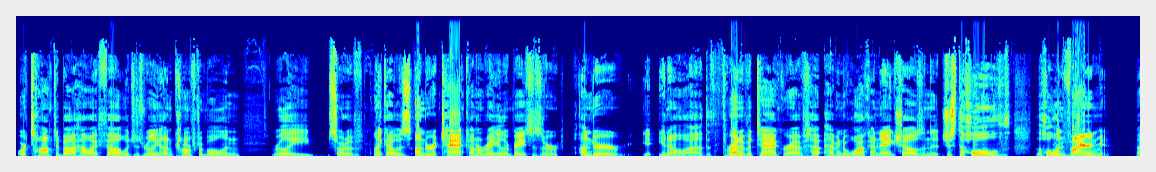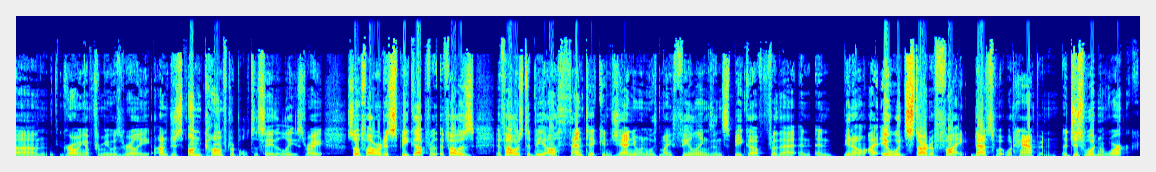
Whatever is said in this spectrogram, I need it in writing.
or talked about how i felt which was really uncomfortable and really sort of like I was under attack on a regular basis or under you know uh, the threat of attack or I was ha- having to walk on eggshells and the, just the whole the whole environment um, growing up for me was really un- just uncomfortable to say the least, right? So if I were to speak up for, if I was, if I was to be authentic and genuine with my feelings and speak up for that, and and you know, I, it would start a fight. That's what would happen. It just wouldn't work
